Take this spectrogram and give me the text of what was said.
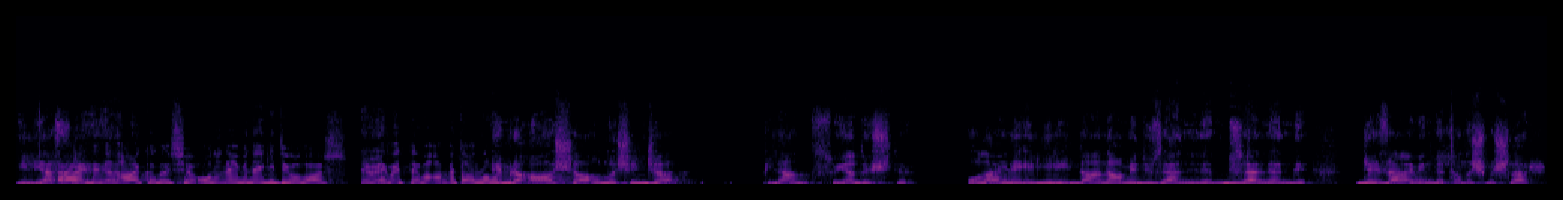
İlyas. Erdi'nin yani. arkadaşı. Onun evine gidiyorlar. Evet. devam et anlamadım. Emre Aşağı ulaşınca plan suya düştü. Olayla ilgili iddianame düzenle- düzenlendi. Cezaevinde tanışmışlar.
